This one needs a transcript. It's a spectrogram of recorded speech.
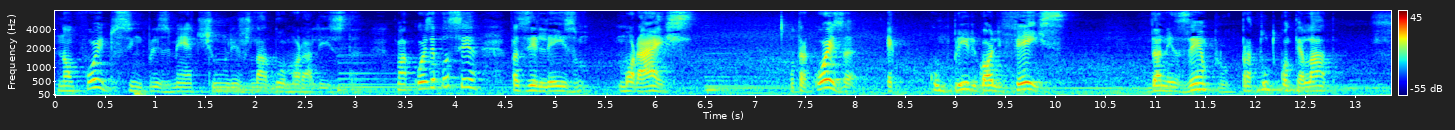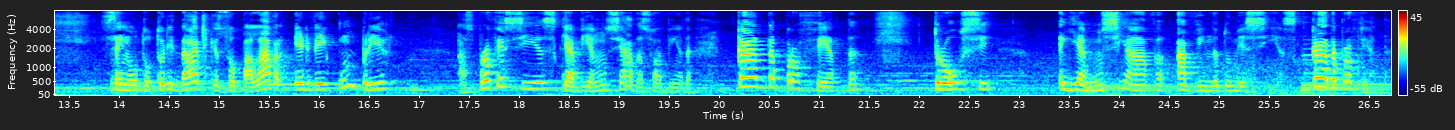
não foi simplesmente um legislador moralista. Uma coisa é você fazer leis morais. Outra coisa é cumprir igual ele fez, dando exemplo para tudo quanto é lado. Sem outra autoridade que sua palavra, ele veio cumprir as profecias que havia anunciado a sua vinda. Cada profeta trouxe e anunciava a vinda do Messias. Cada profeta.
